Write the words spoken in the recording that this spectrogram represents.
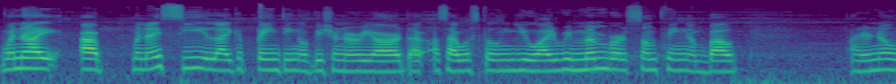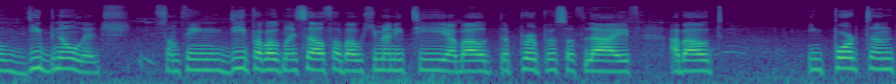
when I uh, when I see like a painting of visionary art, uh, as I was telling you, I remember something about I don't know deep knowledge, something deep about myself, about humanity, about the purpose of life, about important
